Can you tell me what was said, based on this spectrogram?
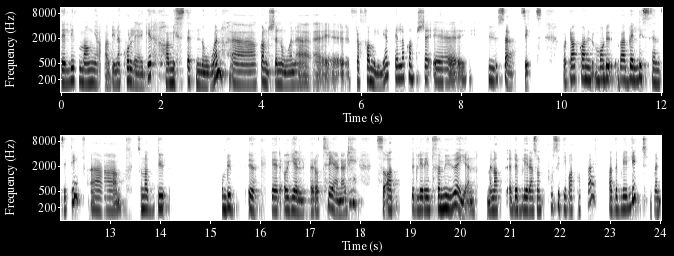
veldig mange av dine kolleger har mistet noen. Eh, kanskje noen eh, fra familien, eller kanskje eh, huset sitt. Og Da kan, må du være veldig sensitiv, eh, sånn at du Om du øker og hjelper og trener dem, så at det blir ikke for mye igjen, men at det blir en sånn positiv atmosfære. At det blir litt, men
